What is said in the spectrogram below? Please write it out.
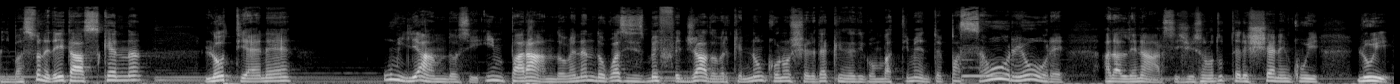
Il bastone dei Tusken lo ottiene umiliandosi, imparando, venendo quasi sbeffeggiato perché non conosce le tecniche di combattimento e passa ore e ore ad allenarsi. Ci sono tutte le scene in cui lui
